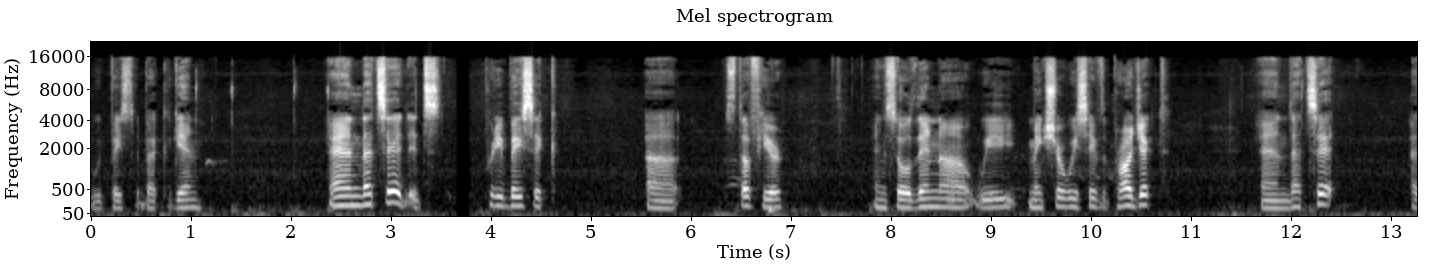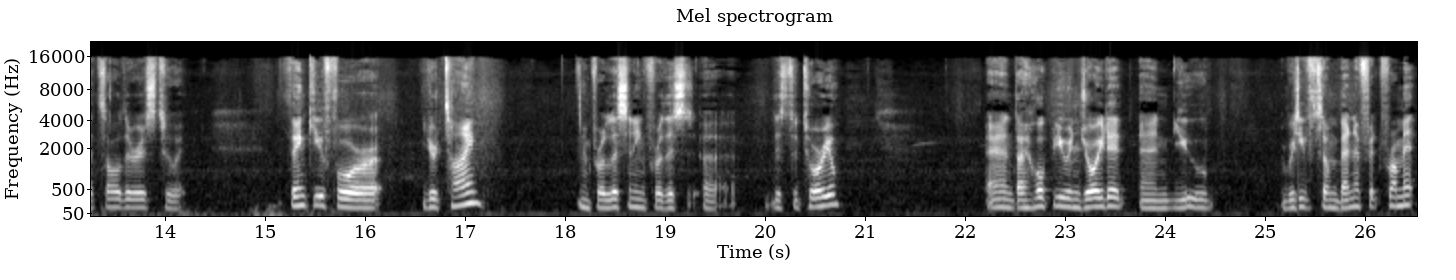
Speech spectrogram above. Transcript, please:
We paste it back again. And that's it. It's pretty basic uh, stuff here. And so then uh, we make sure we save the project and that's it. That's all there is to it. Thank you for your time and for listening for this uh, this tutorial. And I hope you enjoyed it and you received some benefit from it.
